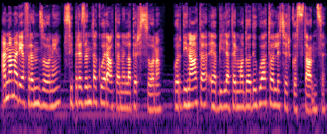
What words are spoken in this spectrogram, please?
Anna Maria Franzoni si presenta curata nella persona, ordinata e abbigliata in modo adeguato alle circostanze.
